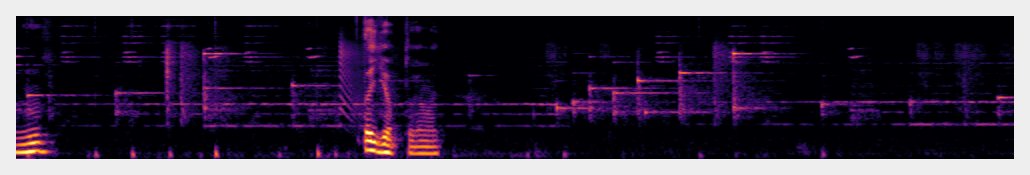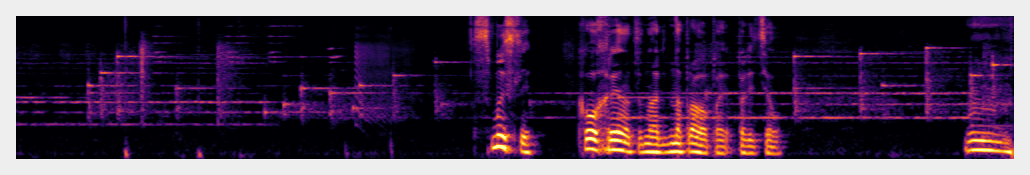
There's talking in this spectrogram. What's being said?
М? Да ёб твою мать. В смысле? Какого хрена ты на, направо по полетел? М -м.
